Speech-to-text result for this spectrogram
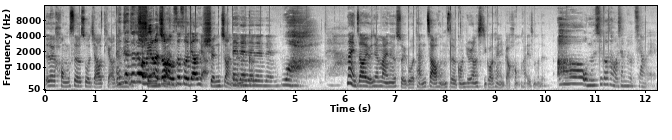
呃红色塑胶条，哎对对对，我们有很多红色塑胶条旋转，对对对对对，哇，对啊，那你知道有些卖那个水果摊照红色光，就让西瓜看起来比较红还是什么的？哦，我们的西瓜摊好像没有这样哎，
